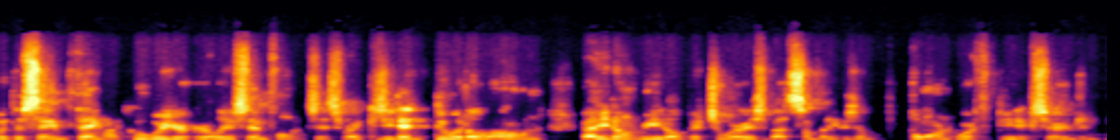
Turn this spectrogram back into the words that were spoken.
with the same thing, like who were your earliest influences, right? Because you didn't do it alone, right? You don't read obituaries about somebody who's a born orthopedic surgeon,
